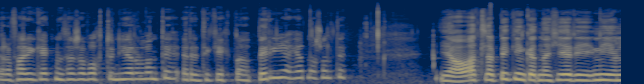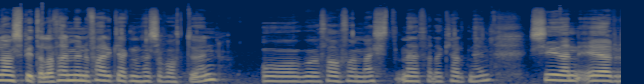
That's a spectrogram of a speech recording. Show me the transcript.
er að fara í gegnum þessa vottun hér á landi? Er þetta ekki eitthvað að byrja hérna svolítið? Já, allar byggingarna hér í nýjum landsbytala, það munu fara í gegnum þessa vottun og þá þá næst meðferðarkjarnin. Síðan er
